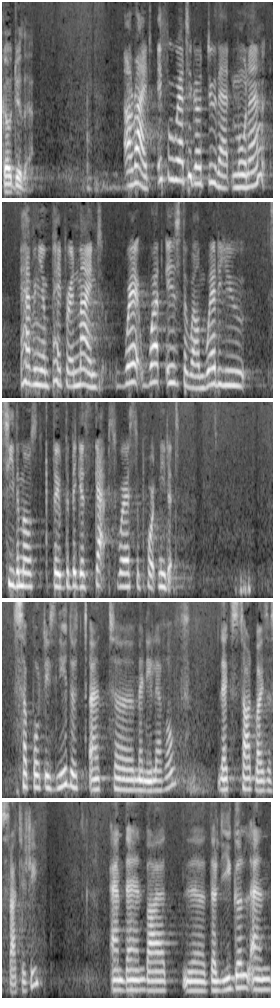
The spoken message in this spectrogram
Go do that. All right. If we were to go do that, Mona, having your paper in mind, where, what is the realm? Where do you see the most, the, the biggest gaps? Where is support needed? Support is needed at uh, many levels. Let's start by the strategy, and then by the, the legal and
